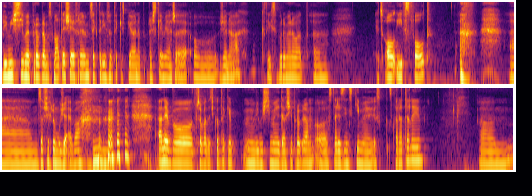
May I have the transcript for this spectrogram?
vymýšlíme program s Malte Šéfrem, se kterým jsme taky zpívali na Pražském jaře o ženách, který se bude jmenovat uh, It's All Eve's Fault. Um, za všechno může Eva. Mm. a nebo třeba teď taky vymýšlíme další program uh, s terezínskými skladateli. Um,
